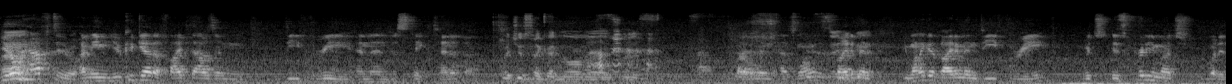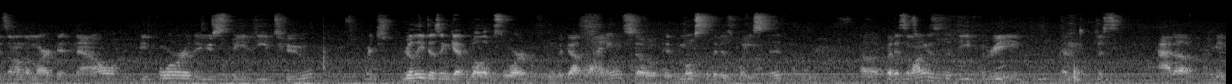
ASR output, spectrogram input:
You don't Uh, have to. I mean, you could get a 5,000 D3 and then just take 10 of them. Which is like a normal sort of. Vitamin, as long as it's vitamin, get- you want to get vitamin D3 which is pretty much what is on the market now. Before there used to be D2, which really doesn't get well absorbed through the gut lining, so it, most of it is wasted. Uh, but as long as it's a D3 and just add up, I mean,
